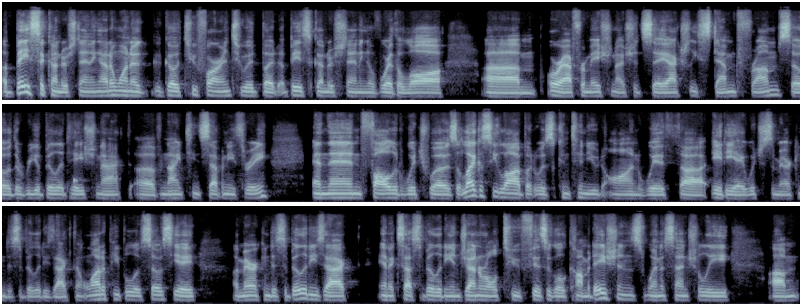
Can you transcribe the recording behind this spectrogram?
a basic understanding, I don't want to go too far into it, but a basic understanding of where the law um, or affirmation, I should say, actually stemmed from. So the Rehabilitation Act of 1973, and then followed, which was a legacy law, but was continued on with uh, ADA, which is American Disabilities Act. And a lot of people associate American Disabilities Act and accessibility in general to physical accommodations when essentially um,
